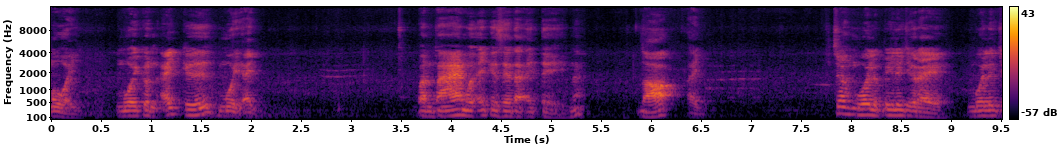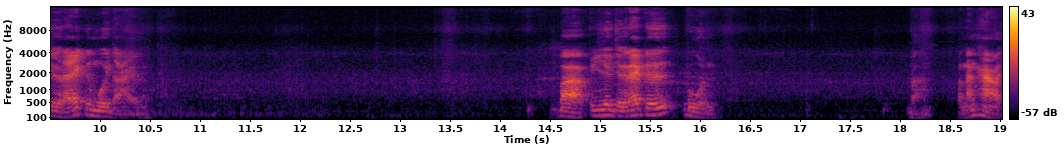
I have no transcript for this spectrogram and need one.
1 1គុណ x គឺ 1x ប៉ុន្តែ 1x គឺស្អាតតែ x ទេណាដក x ចុះ1លើ2លេខចក្រេ1លេខចក្រេគឺ1ដែរ បាទ2លើកចក្រេគឺ4បាទប៉ុណ្ណឹងហើយ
